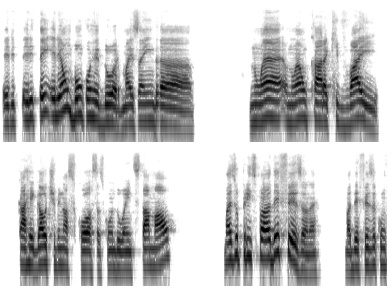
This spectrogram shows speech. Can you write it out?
Ele, ele, tem, ele é um bom corredor, mas ainda não é, não é um cara que vai carregar o time nas costas quando o Wentz está mal. Mas o principal é a defesa, né? Uma defesa com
